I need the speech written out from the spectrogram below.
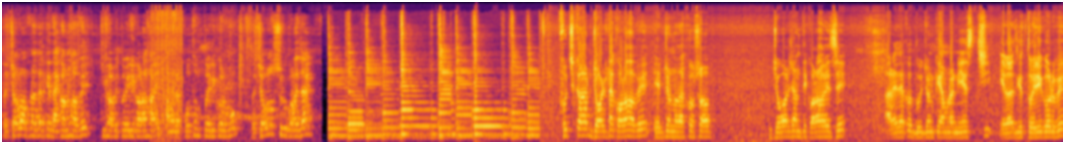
তো চলো আপনাদেরকে দেখানো হবে, কীভাবে তৈরি করা হয়। আমরা প্রথম তৈরি করব। তো চলো, শুরু করা যাক। ফুচকার জলটা করা হবে। এর জন্য দেখো সব জোগাড় জান্তি করা হয়েছে। আর এই দেখো, দুজনকে আমরা নিয়ে এসেছি। এরা আজকে তৈরি করবে।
